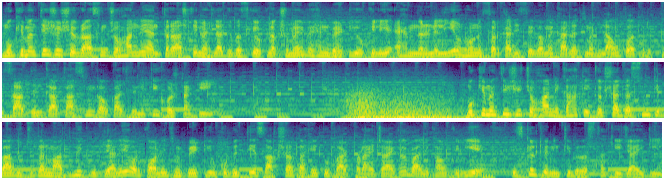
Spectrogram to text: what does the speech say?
मुख्यमंत्री श्री शिवराज सिंह चौहान ने अंतर्राष्ट्रीय महिला दिवस के उपलक्ष्य में बहन बेटियों के लिए अहम निर्णय लिए। उन्होंने सरकारी सेवा में कार्यरत महिलाओं को अतिरिक्त सात दिन का आकस्मिक अवकाश देने की घोषणा की। मुख्यमंत्री श्री चौहान ने कहा कि कक्षा दसवीं के बाद उच्चतर माध्यमिक विद्यालय और कॉलेज में बेटियों को वित्तीय साक्षरता हेतु पाठ पढ़ाया जाएगा। बालिकाओं के लिए स्किल ट्रेनिंग की व्यवस्था की जाएगी।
